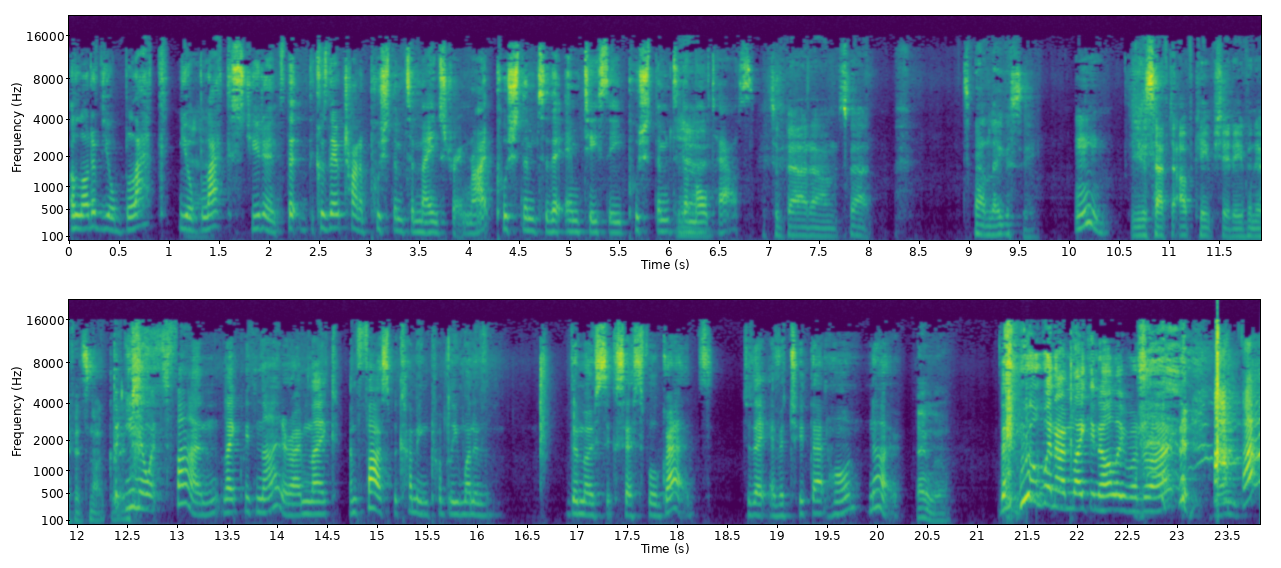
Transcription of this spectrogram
A lot of your black, your Yeah. black students, that, because they're trying to push them to mainstream, right? Push them to the MTC, push them to the Yeah. Malthouse. It's about um, it's about it's about legacy. Mm. You just have to upkeep shit even if it's not good. But you know what's fun? Like with NIDA, I'm like, I'm fast becoming probably one of the most successful grads. Do they ever toot that horn? No. they will. They will when I'm like in Hollywood, right?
